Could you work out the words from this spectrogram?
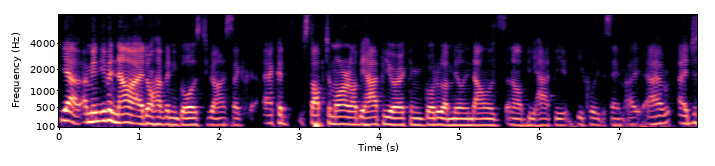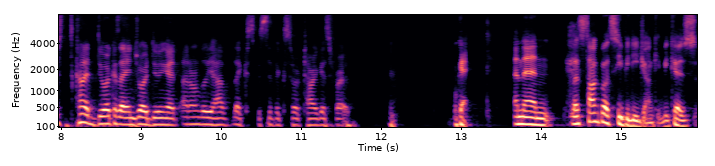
yeah, I mean, even now I don't have any goals to be honest. Like I could stop tomorrow and I'll be happy, or I can go to a million downloads and I'll be happy equally the same. I I, I just kind of do it because I enjoy doing it. I don't really have like specific sort of targets for it. Okay, and then let's talk about CPD Junkie because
